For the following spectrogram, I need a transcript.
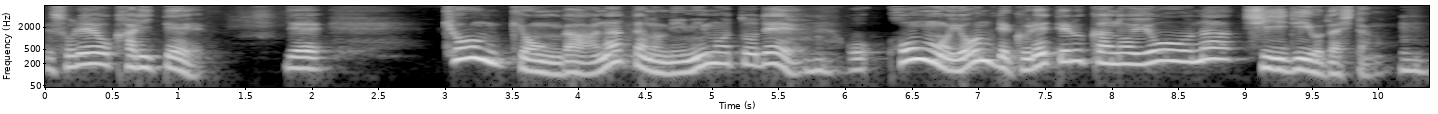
でそれを借りて、で、キョンキョンがあなたの耳元で、お本を読んでくれてるかのような CD を出したの。うん。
